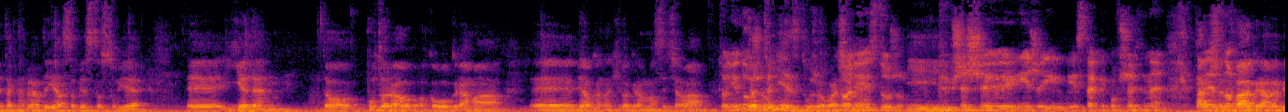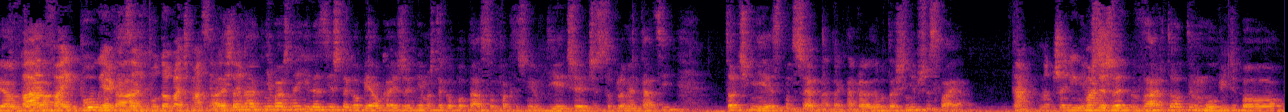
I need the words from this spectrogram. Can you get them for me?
e, tak naprawdę ja sobie stosuję e, 1 do 1,5 około grama e, białka na kilogram masy ciała. To nie To, dużo. to nie jest dużo właśnie. To nie jest dużo. I przecież jeżeli jest takie powszechne Tak, e, że no, 2 gramy białka. 2, 2,5 jak Tak. chcesz budować masę Ale to mięśniową. nawet nieważne ile zjesz tego białka, jeżeli nie masz tego potasu faktycznie w diecie czy suplementacji, to ci nie jest potrzebne tak naprawdę, bo to się nie przyswaja. Tak, no czyli I właśnie... myślę, że warto o tym mówić, bo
